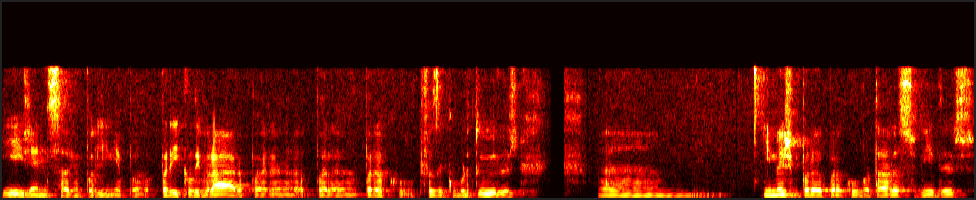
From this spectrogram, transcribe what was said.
e já é necessário um palhinha para, para equilibrar, para, para, para fazer coberturas uh, e mesmo para, para colmatar as subidas,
